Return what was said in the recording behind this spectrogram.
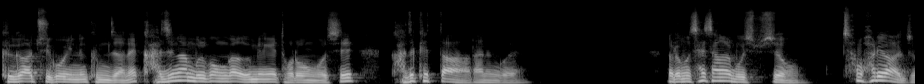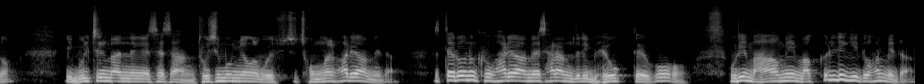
그가 쥐고 있는 금잔에 가증한 물건과 음행에 더러운 것이 가득했다라는 거예요. 여러분 세상을 보십시오. 참 화려하죠. 이 물질 만능의 세상, 도시 문명을 보십시오. 정말 화려합니다. 때로는 그 화려함에 사람들이 매혹되고 우리 마음이 막 끌리기도 합니다.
